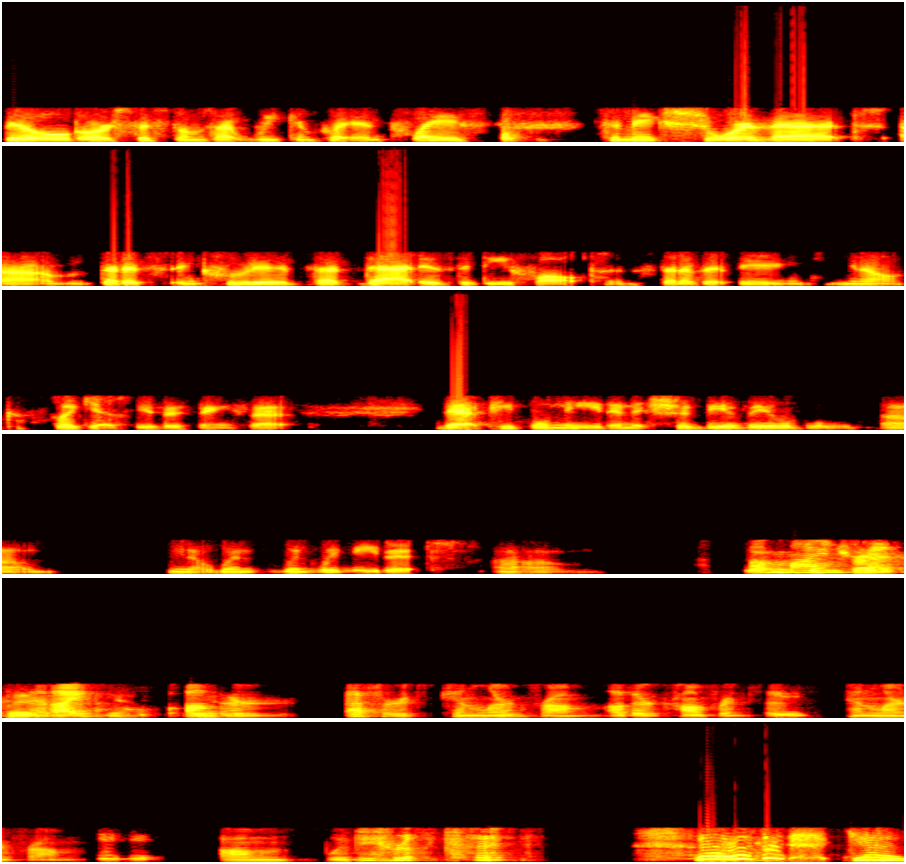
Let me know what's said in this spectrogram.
build or systems that we can put in place to make sure that um, that it's included that that is the default instead of it being you know cause like yes these are things that that people need and it should be available um, you know when when we need it um, so a mindset put, that i yeah, hope yeah. other efforts can learn from other conferences mm-hmm. can learn from mm-hmm um, would be really good. yes.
